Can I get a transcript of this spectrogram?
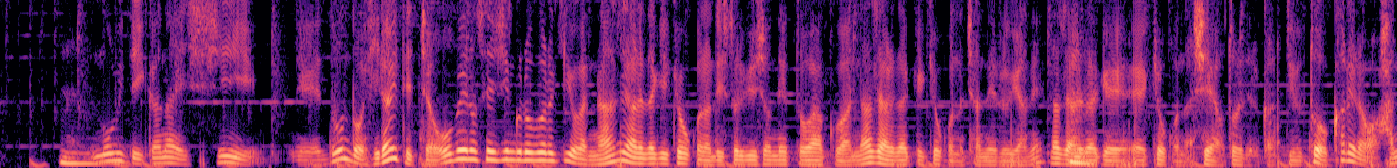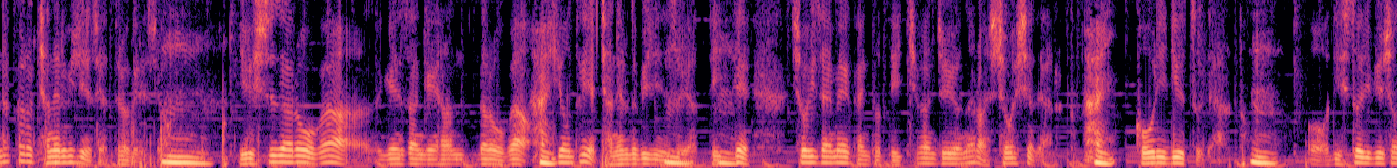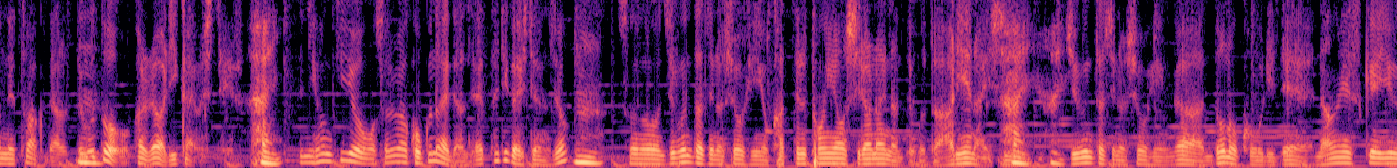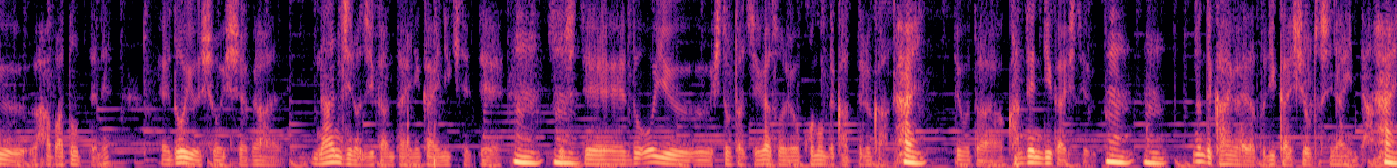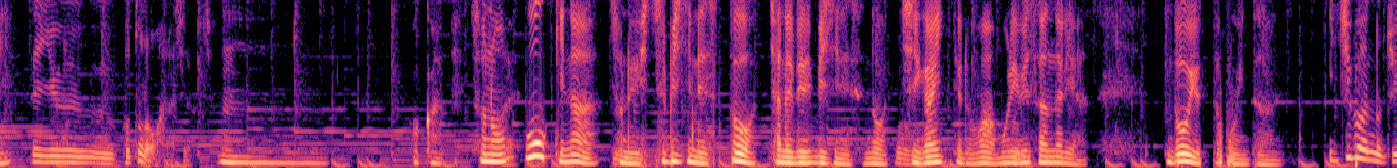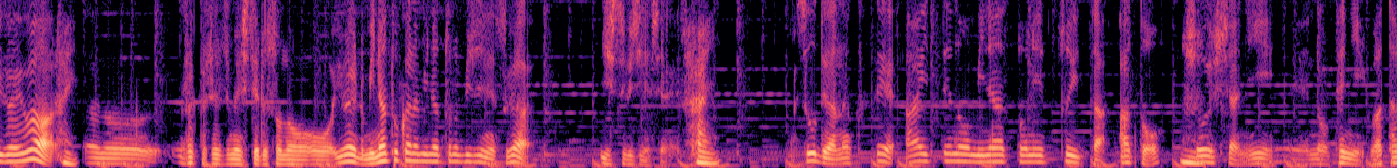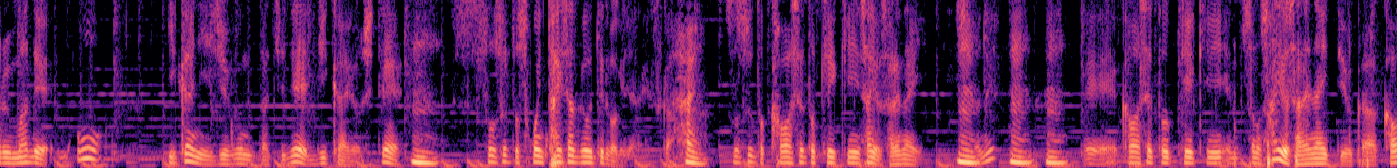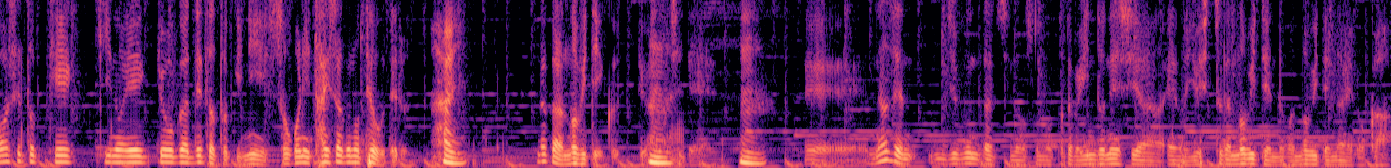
伸びていかないし、えーどんどん開いていっちゃう欧米の先進グローバル企業がなぜあれだけ強固なディストリビューションネットワークはなぜあれだけ強固なチャンネルやねなぜあれだけえー強固なシェアを取れてるかっていうと、彼らは鼻からチャンネルビジネスやってるわけですよ、うん。輸出だろうが原産原販だろうが、はい。基本的にはチャンネルのビジネスをやっていて、うん消費財メーカーにとって一番重要なのは消費者であるとはい。小売流通であるとうん。おディストリビューションネットワークであるということを彼らは理解をしている、はい。で日本企業もそれは国内では絶対理解してるんですよ。うん。その自分たちの商品を買ってる問屋を知らないなんてことはありえないし、はい。はい。自分たちの商品がどの小売りで何 SKU 幅取ってね、えどういう消費者が何時の時間帯に買いに来てて、うん。そしてどういう人たちがそれを好んで買ってるかはい。っていうことは完全に理解してる。うん。うん。なんで海外だと理解しようとしないんだはい。っていうことのお話なんですよ。うーんわかる。そのはい大きなその輸出ビジネスとチャンネルビジネスの違いっていうのは、森部さんなりはどういったポイントなの？一番の違いは、はいあのさっき説明しているそのいわゆる港から港のビジネスが輸出ビジネスじゃないですか、はい。そうではなくて相手の港に着いた後、うん消費者にえーの手に渡るまでをいかに自分たちで理解をしてうん。そうするとそこに対策が打てるわけじゃないですかはい。そうすると為替と景気に左右されないうんですよね、。うん。うん。えー為替と景気にその左右されないっていうか為替と景気の影響が出た時にそこに対策の手を打てるはい。だから伸びていくっていう話で、うん。えーなぜ自分たちのその例えばインドネシアへの輸出が伸びてるのか伸びてないのか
